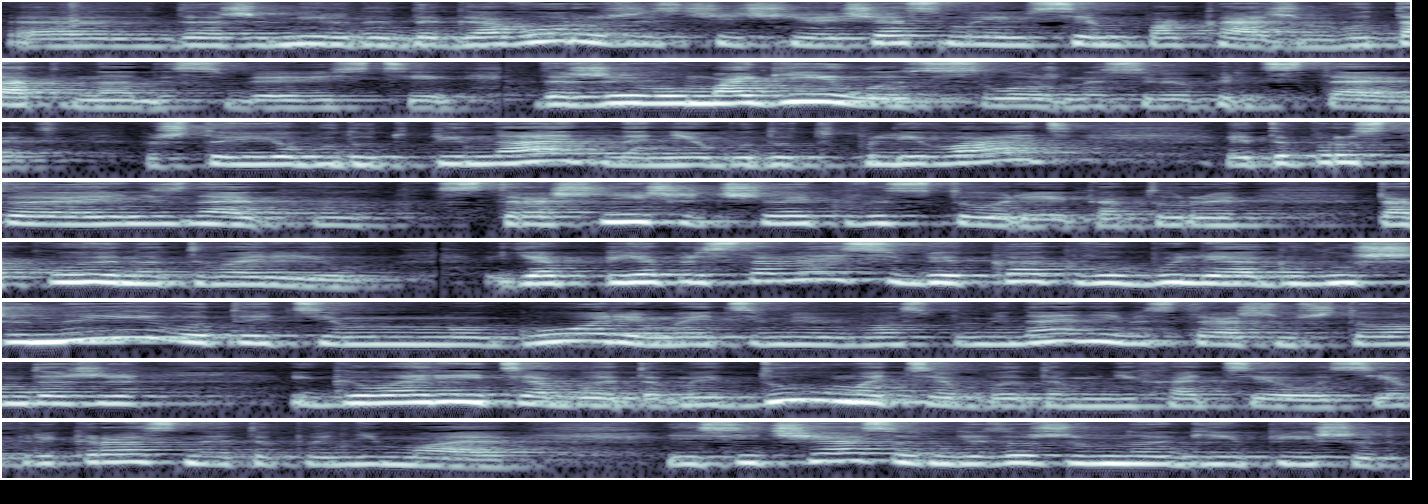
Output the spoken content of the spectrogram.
э, даже мирный договор уже с Чечней, а сейчас мы им всем покажем, вот так надо себя вести. Даже его могилу сложно себе представить, потому что ее будут пинать, на нее будут плевать. Это просто, я не знаю, страшнейший человек в истории, который такое натворил. Я, я представляю себе, как вы были оглушены вот этим горем, этими воспоминаниями страшными, что вам даже и говорить об этом, и думать об этом не хотелось. Я прекрасно это понимаю. И сейчас, вот мне тоже многие пишут,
